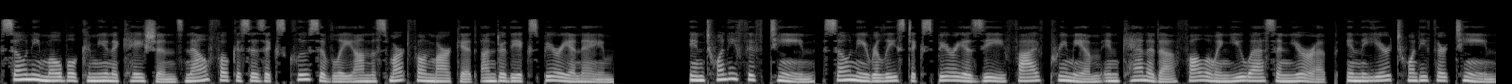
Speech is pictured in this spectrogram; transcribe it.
Sony Mobile Communications now focuses exclusively on the smartphone market under the Xperia name. In 2015, Sony released Xperia Z5 Premium in Canada following US and Europe. In the year 2013,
